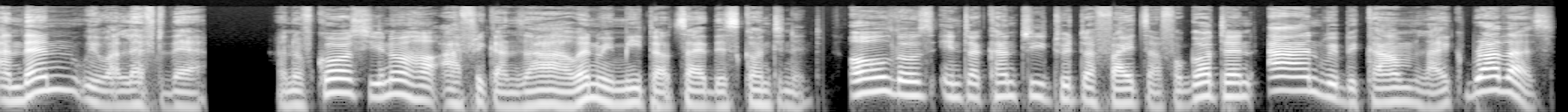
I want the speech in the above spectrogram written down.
And then we were left there. And of course, you know how Africans are when we meet outside this continent. All those inter-country Twitter fights are forgotten and we become like brothers.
